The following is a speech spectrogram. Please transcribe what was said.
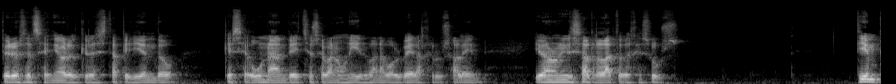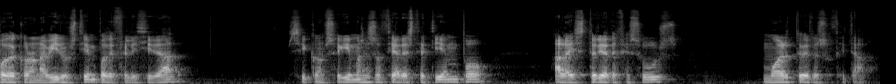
pero es el Señor el que les está pidiendo que se unan, de hecho se van a unir, van a volver a Jerusalén y van a unirse al relato de Jesús. Tiempo de coronavirus, tiempo de felicidad, si conseguimos asociar este tiempo a la historia de Jesús muerto y resucitado.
